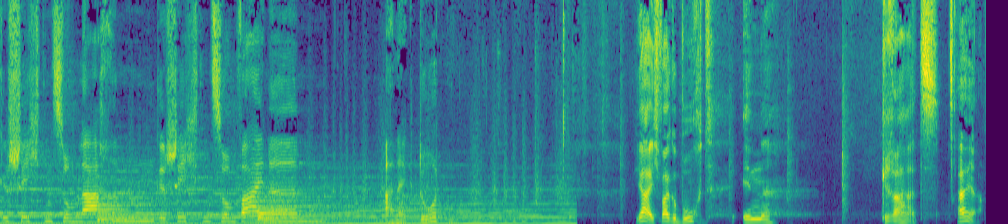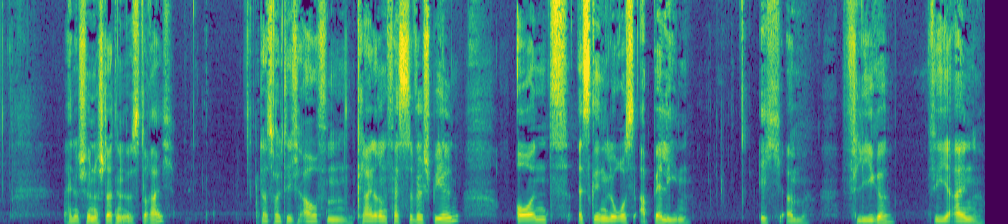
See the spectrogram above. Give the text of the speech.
Geschichten zum Lachen, Geschichten zum Weinen. Anekdoten. Ja, ich war gebucht in Graz, Ah ja. eine schöne Stadt in Österreich. Da sollte ich auf einem kleineren Festival spielen und es ging los ab Berlin. Ich ähm, fliege wie ein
